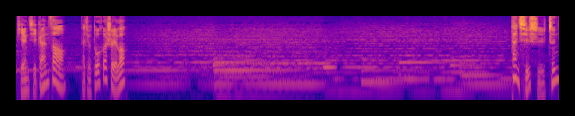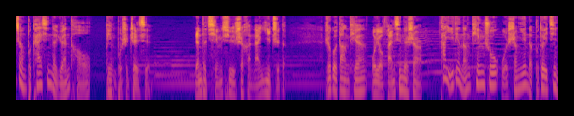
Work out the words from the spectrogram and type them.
天气干燥那就多喝水喽。但其实真正不开心的源头并不是这些，人的情绪是很难抑制的。如果当天我有烦心的事儿，他一定能听出我声音的不对劲。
